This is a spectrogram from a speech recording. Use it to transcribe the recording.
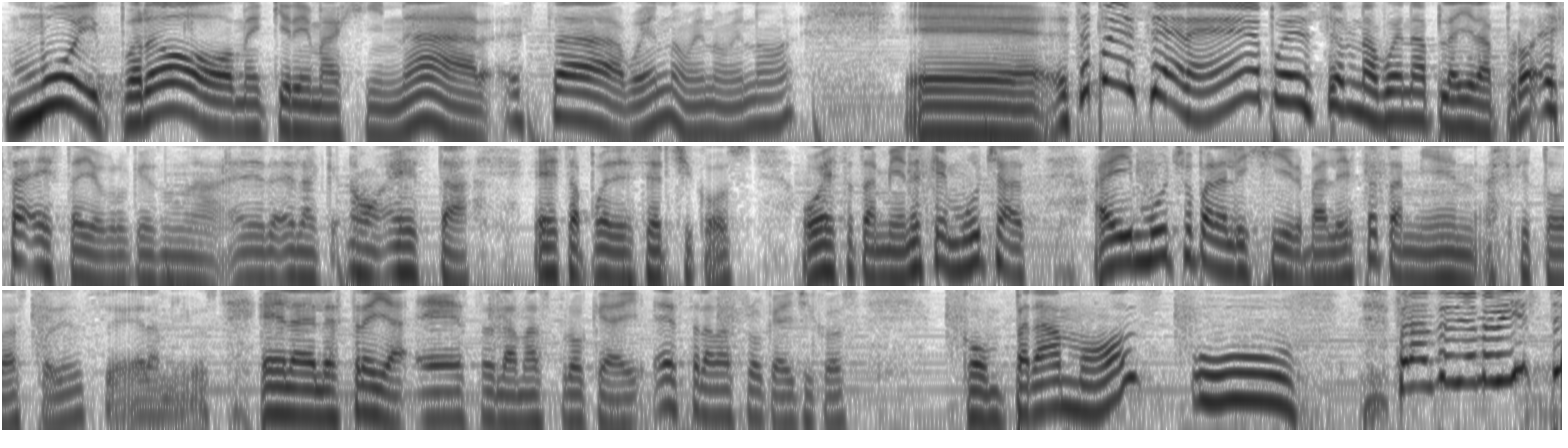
muy pro, me quiero imaginar. Esta, bueno, bueno, bueno. Eh, esta puede ser, ¿eh? Puede ser una buena playera pro. Esta, esta yo creo que es una... Eh, no, esta. Esta puede ser, chicos. O esta también. Es que hay muchas. Hay mucho para elegir, ¿vale? Esta también. Es que todas pueden ser, amigos. Eh, la de la estrella. Esta es la más pro que hay. Esta es la más pro que hay, chicos. Compramos. Uf. Frances, ya me viste.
